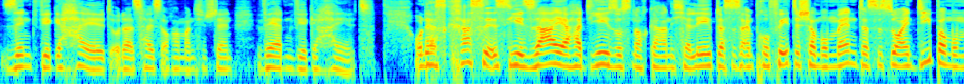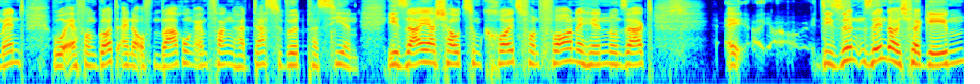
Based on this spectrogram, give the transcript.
sind wir geheilt. Oder es heißt auch an manchen Stellen, werden wir geheilt. Und das Krasse ist, Jesaja hat Jesus noch gar nicht erlebt. Das ist ein prophetischer Moment. Das ist so ein deeper Moment, wo er von Gott eine Offenbarung empfangen hat. Das wird passieren. Jesaja schaut zum Kreuz von vorne hin und sagt, ey, die Sünden sind euch vergeben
